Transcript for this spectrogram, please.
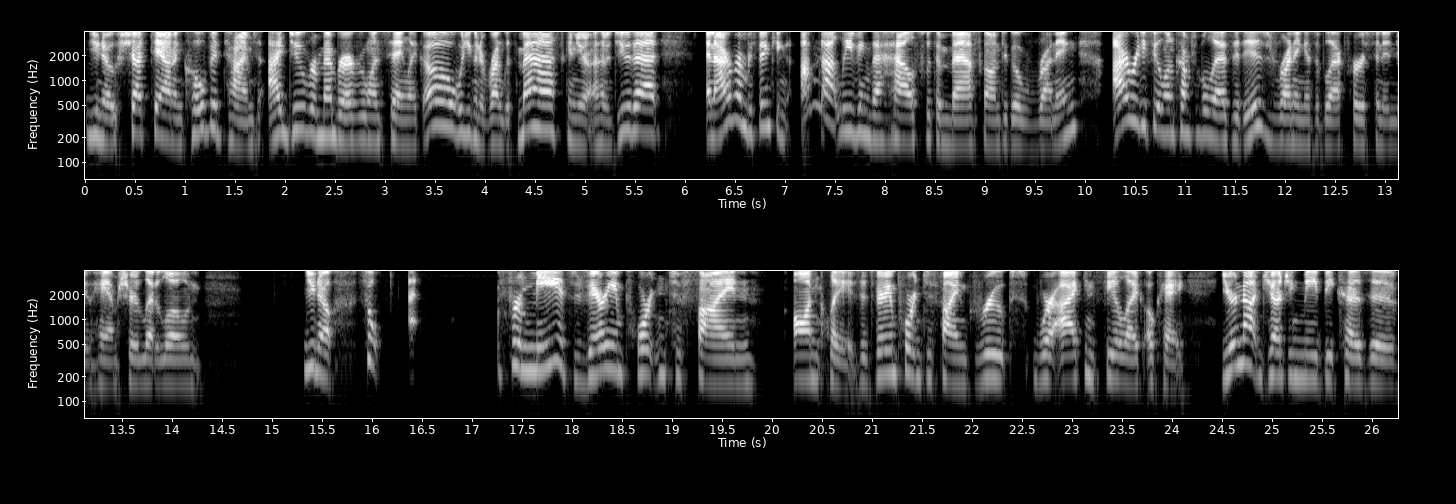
you know, shutdown and COVID times, I do remember everyone saying, like, oh, what are you going to run with mask and you're not going to do that? And I remember thinking, I'm not leaving the house with a mask on to go running. I already feel uncomfortable as it is running as a black person in New Hampshire, let alone, you know. So uh, for me, it's very important to find enclaves. It's very important to find groups where I can feel like, okay, you're not judging me because of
